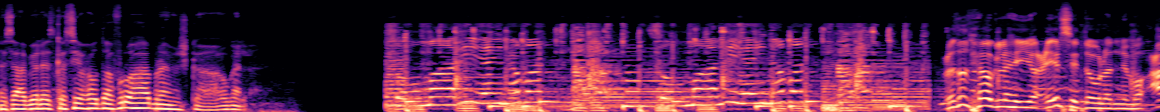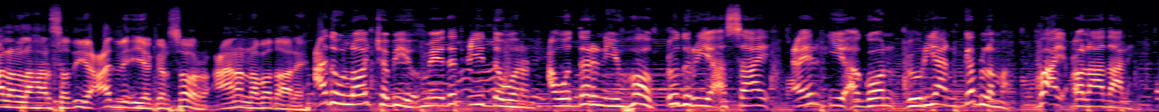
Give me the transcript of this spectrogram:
waayahay saaxiibyaal heeskaasi wuxuu daafur ahaa barnaamijka ogaal. Cudud xoog leh iyo ciirsi dawladnimo calan la harsadiyo cadli iyo garsoor caano nabadaa leh. Cadow loo jabiyo meedad ciidda waran cawadaran iyo hoob cudur iyo asaay ceyr iyo agoon cuuryaan gablama ba'ay colaadaa leh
